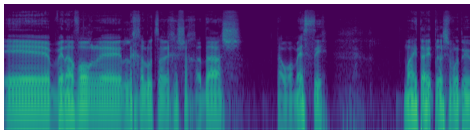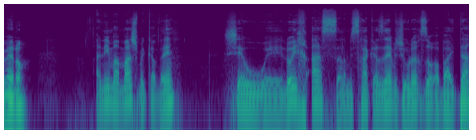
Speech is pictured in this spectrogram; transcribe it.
אה, ונעבור אה, לחלוץ הרכש החדש, טאווה מסי. מה הייתה ההתרשמות ממנו? אני ממש מקווה שהוא אה, לא יכעס על המשחק הזה ושהוא לא יחזור הביתה,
